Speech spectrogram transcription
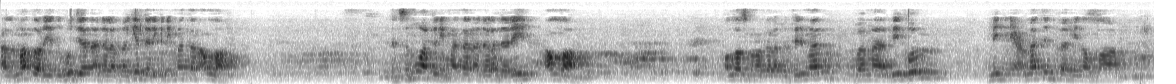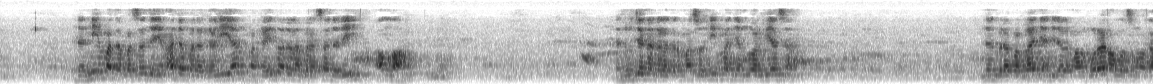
al-matar yaitu hujan adalah bagian dari kenikmatan Allah. Dan semua kenikmatan adalah dari Allah. Allah SWT berfirman, "Wa bikum min ni'matin fa min Allah." Dan nikmat apa saja yang ada pada kalian, maka itu adalah berasal dari Allah. Dan hujan adalah termasuk nikmat yang luar biasa. Dan berapa banyak di dalam Al-Quran Allah SWT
